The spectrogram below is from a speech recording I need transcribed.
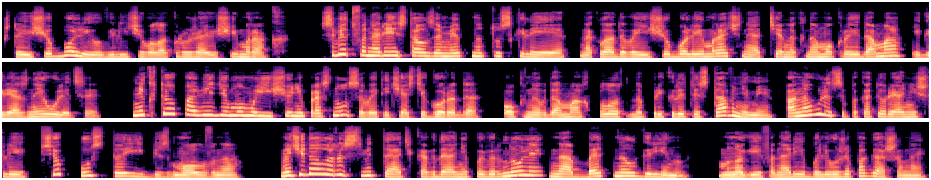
что еще более увеличивало окружающий мрак. Свет фонарей стал заметно тусклее, накладывая еще более мрачный оттенок на мокрые дома и грязные улицы. Никто, по-видимому, еще не проснулся в этой части города. Окна в домах плотно прикрыты ставнями, а на улице, по которой они шли, все пусто и безмолвно. Начинало рассветать, когда они повернули на Бэтнелл-Грин. Многие фонари были уже погашены.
